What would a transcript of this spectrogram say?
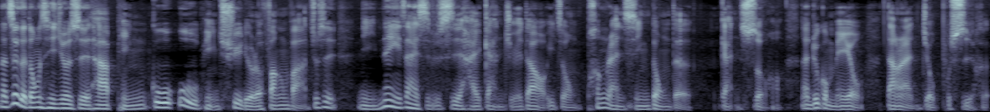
那这个东西就是它评估物品去留的方法，就是你内在是不是还感觉到一种怦然心动的感受？那如果没有，当然就不适合。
